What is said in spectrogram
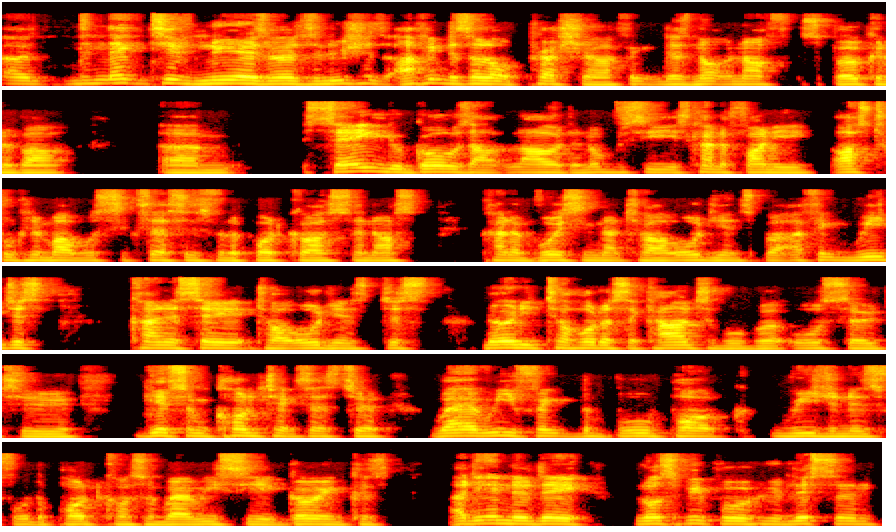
Uh, the negative New Year's resolutions, I think there's a lot of pressure. I think there's not enough spoken about. Um, saying your goals out loud, and obviously it's kind of funny us talking about what success is for the podcast and us kind of voicing that to our audience. But I think we just kind of say it to our audience just not only to hold us accountable, but also to give some context as to where we think the ballpark region is for the podcast and where we see it going. Because at the end of the day, lots of people who listen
